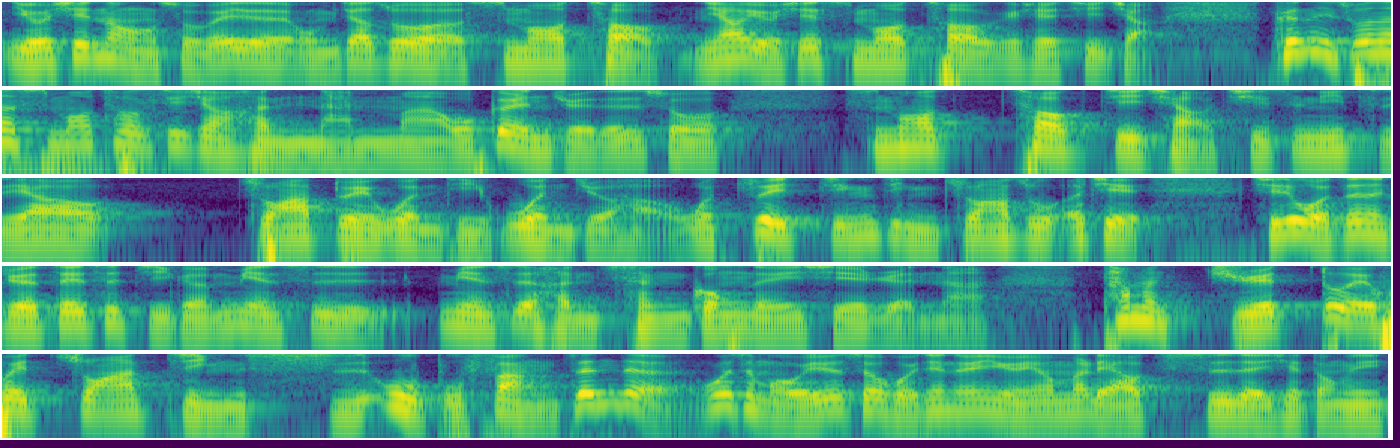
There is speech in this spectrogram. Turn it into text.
有一些那种所谓的我们叫做 small talk，你要有些 small talk 有些技巧。可是你说那 small talk 技巧很难吗？我个人觉得是说 small talk 技巧，其实你只要抓对问题问就好。我最紧紧抓住，而且其实我真的觉得这次几个面试面试很成功的一些人呢、他们绝对会抓紧食物不放。真的，为什么？我有时候火箭队员我们聊吃的一些东西。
